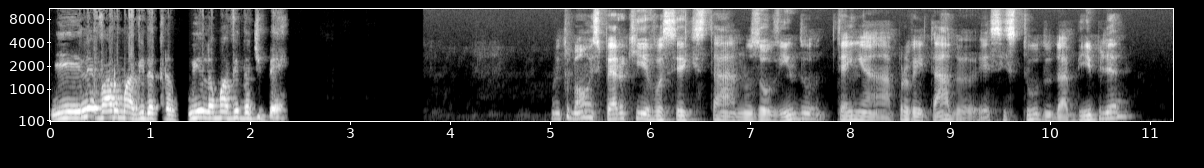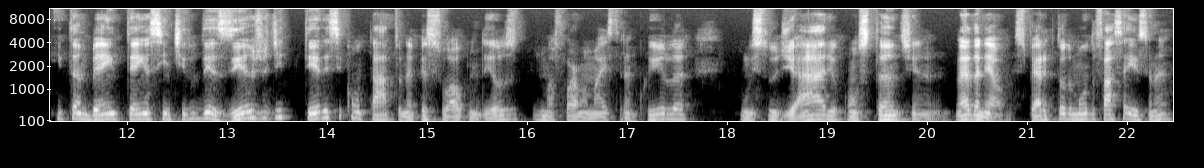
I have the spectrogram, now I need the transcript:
e levar uma vida tranquila, uma vida de bem. Muito bom, espero que você que está nos ouvindo tenha aproveitado esse estudo da Bíblia e também tenha sentido o desejo de ter esse contato né, pessoal com Deus de uma forma mais tranquila, um estudo diário, constante, não é, Daniel? Espero que todo mundo faça isso, né?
